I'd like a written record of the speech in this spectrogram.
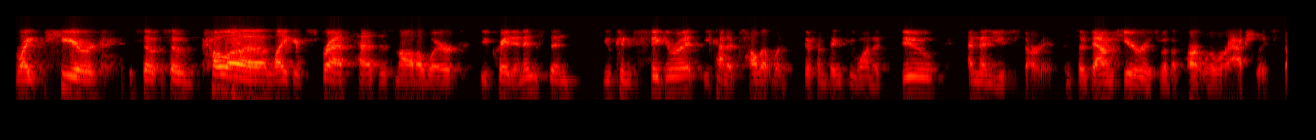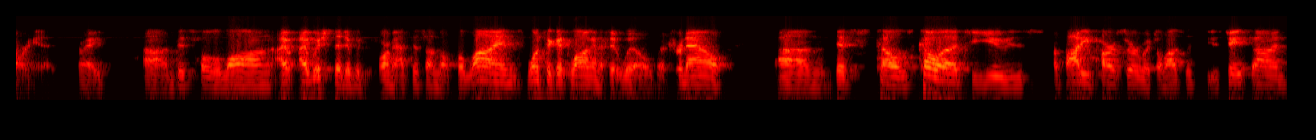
right here, so so Koa like Express has this model where you create an instance, you configure it, you kind of tell it what different things you want it to do, and then you start it. And so down here is where the part where we're actually starting it, right? Um, this whole long, I, I, wish that it would format this on multiple lines. Once it gets long enough, it will. But for now, um, this tells Koa to use a body parser, which allows us to use JSON,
